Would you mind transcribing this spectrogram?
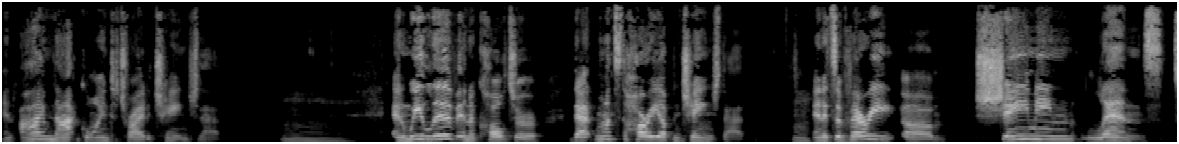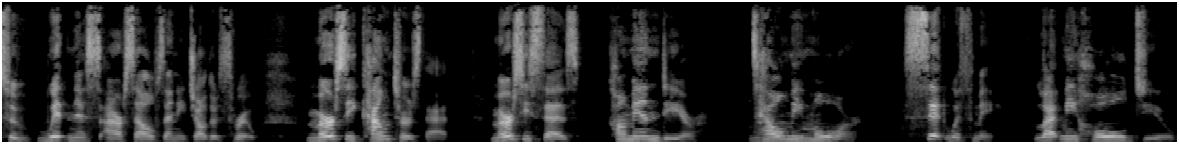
and I'm not going to try to change that. Mm. And we live in a culture that wants to hurry up and change that. Mm. And it's a very um, shaming lens to witness ourselves and each other through. Mercy counters that. Mercy mm says, Come in, dear. mm Tell mm-hmm. me more. Sit with me. Let me hold you.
